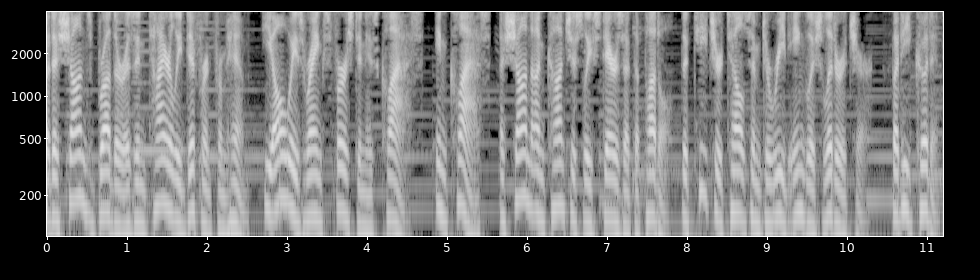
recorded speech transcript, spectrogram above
But Ashan's brother is entirely different from him. He always ranks first in his class. In class, Ashan unconsciously stares at the puddle. The teacher tells him to read English literature. But he couldn't.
